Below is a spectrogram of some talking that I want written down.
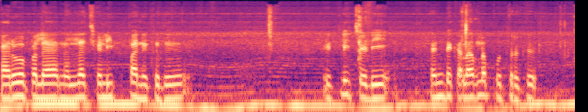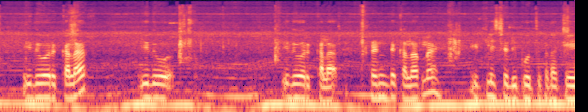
கருவேப்பிலை நல்லா செழிப்பாக நிற்குது இட்லி செடி ரெண்டு கலரில் பூத்துருக்கு. இது ஒரு கலர் இது இது ஒரு கலர். ரெண்டு கலரில் இட்லி செடி பூத்து கிடக்கு.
